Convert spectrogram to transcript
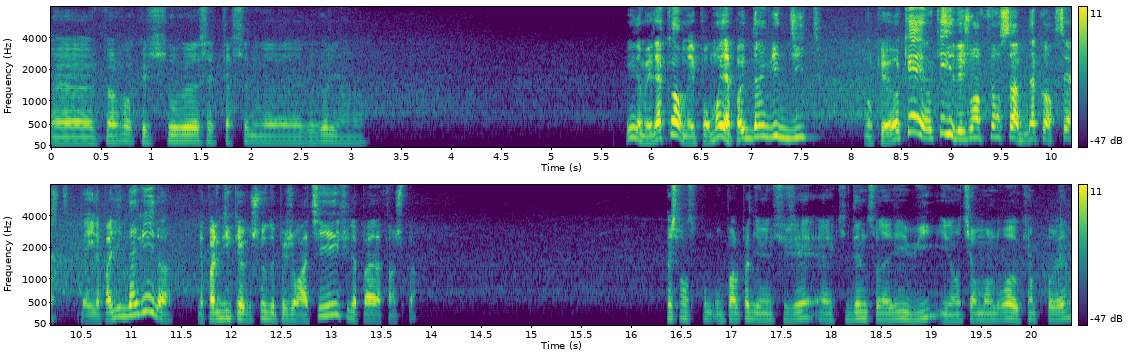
Euh, peu importe que je trouve cette personne euh, Google, il y en a. Oui, non, mais d'accord, mais pour moi, il n'y a pas eu de dinguerie de dite. Donc, euh, ok, ok, il y a des gens influençables, d'accord, certes. Mais il n'a pas dit de dinguerie, là. Il n'a pas dit quelque chose de péjoratif, il n'a pas. Enfin, je sais pas. Après, je pense qu'on parle pas du même sujet. Euh, Qu'il donne son avis, oui, il a entièrement le droit, aucun problème.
